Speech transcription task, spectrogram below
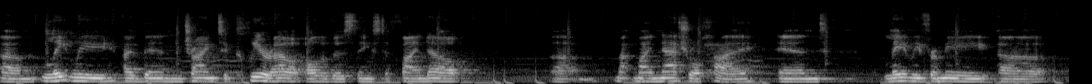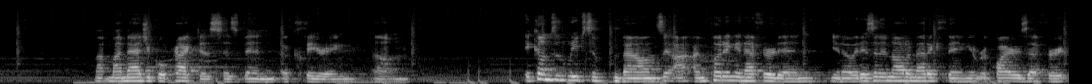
um, lately, I've been trying to clear out all of those things to find out um, my, my, natural high. And lately, for me, uh, my, my, magical practice has been a clearing. Um, it comes in leaps and bounds. I, am putting an effort in. You know, it isn't an automatic thing. It requires effort.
